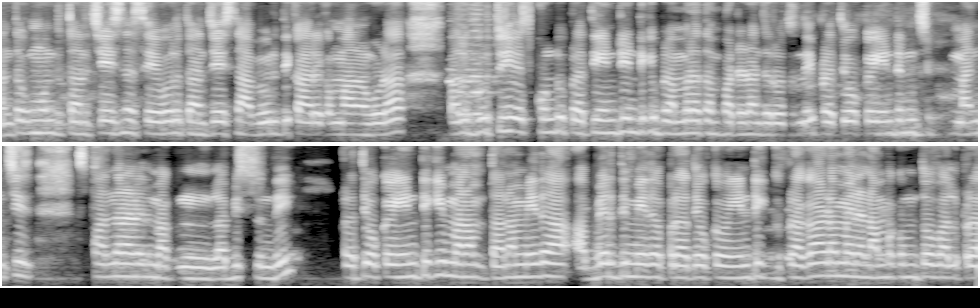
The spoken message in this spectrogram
అంతకుముందు తను చేసిన సేవలు తను చేసిన అభివృద్ధి కార్యక్రమాలను కూడా వాళ్ళు గుర్తు చేసుకుంటూ ప్రతి ఇంటింటికి బ్రహ్మరథం పట్టడం జరుగుతుంది. ప్రతి ఒక్క ఇంటి నుంచి మంచి స్పందన అనేది మాకు లభిస్తుంది. ప్రతి ఒక్క ఇంటికి మనం తన మీద అభ్యర్థి మీద ప్రతి ఒక్క ఇంటికి ప్రగాఢమైన నమ్మకంతో వాళ్ళు ప్ర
